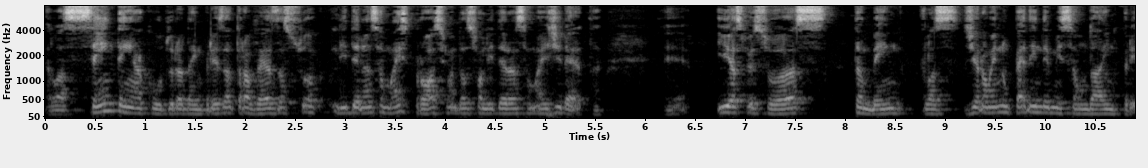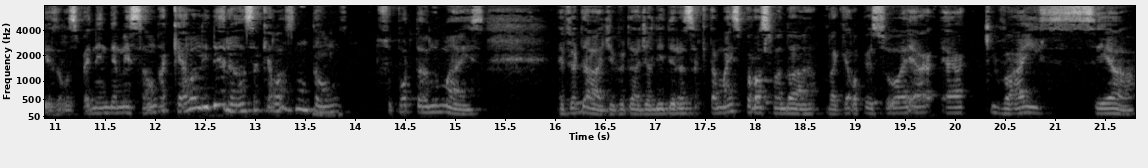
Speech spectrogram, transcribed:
elas sentem a cultura da empresa através da sua liderança mais próxima, da sua liderança mais direta. É, e as pessoas também, elas geralmente não pedem demissão da empresa, elas pedem demissão daquela liderança que elas não estão suportando mais. É verdade, é verdade. A liderança que está mais próxima da, daquela pessoa é a, é a que vai ser a,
